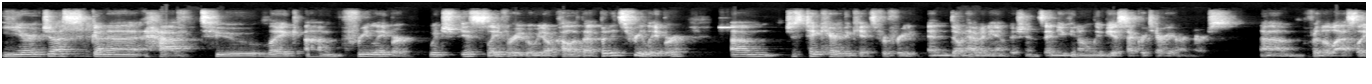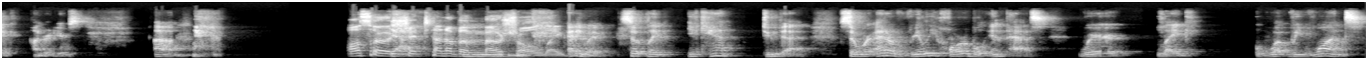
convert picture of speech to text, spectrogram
you're just gonna have to like um, free labor which is slavery but we don't call it that but it's free labor um, just take care of the kids for free and don't have any ambitions. And you can only be a secretary or a nurse um, for the last like hundred years. Um, also, a yeah. shit ton of emotional mm labor. Anyway, so like you can't do that. So we're at a really horrible impasse where like what we want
